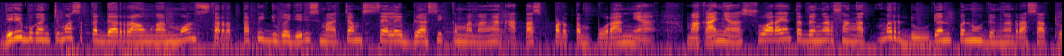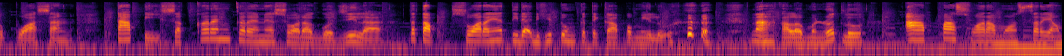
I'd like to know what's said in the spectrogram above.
Jadi bukan cuma sekedar raungan monster, tapi juga jadi semacam selebrasi kemenangan atas pertempurannya. Makanya suaranya terdengar sangat merdu dan penuh dengan rasa kepuasan. Tapi sekeren-kerennya suara Godzilla, tetap suaranya tidak dihitung ketika pemilu. nah, kalau menurut lu, apa suara monster yang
